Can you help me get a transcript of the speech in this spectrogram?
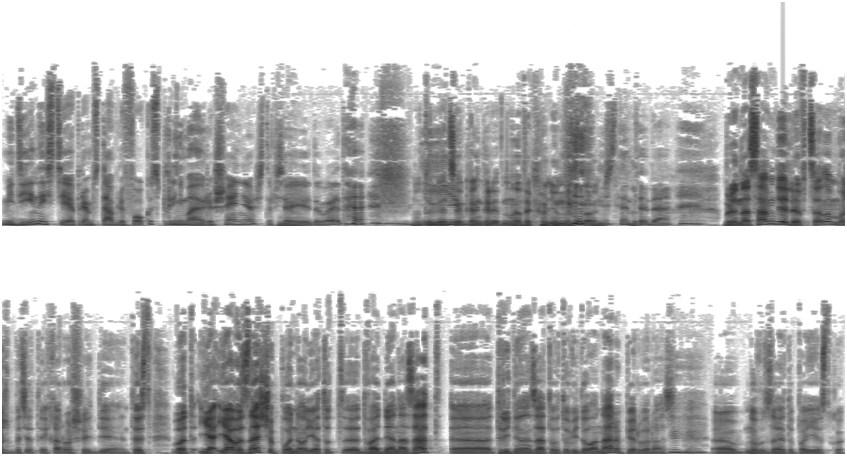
медийности. Я прям ставлю фокус, принимаю решение, что все, Да. я иду в это. Ну, тогда тебе буду- конкретно надо ко мне наставничество. Это да. Блин, на самом деле, в целом, может быть, это и хорошая идея. То есть, вот я, я вот знаешь, что понял? Я тут э, два дня назад, э, три дня назад вот увидел Анара первый раз, э, ну, вот за эту поездку.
